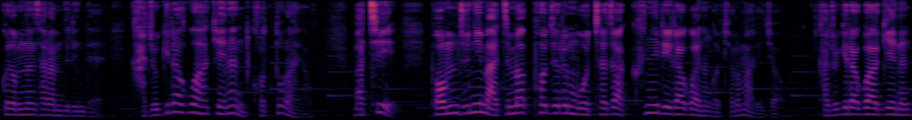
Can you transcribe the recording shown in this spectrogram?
것 없는 사람들인데 가족이라고 하기에는 겉돌아요. 마치 범준이 마지막 퍼즐을 못 찾아 큰일이라고 하는 것처럼 말이죠. 가족이라고 하기에는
